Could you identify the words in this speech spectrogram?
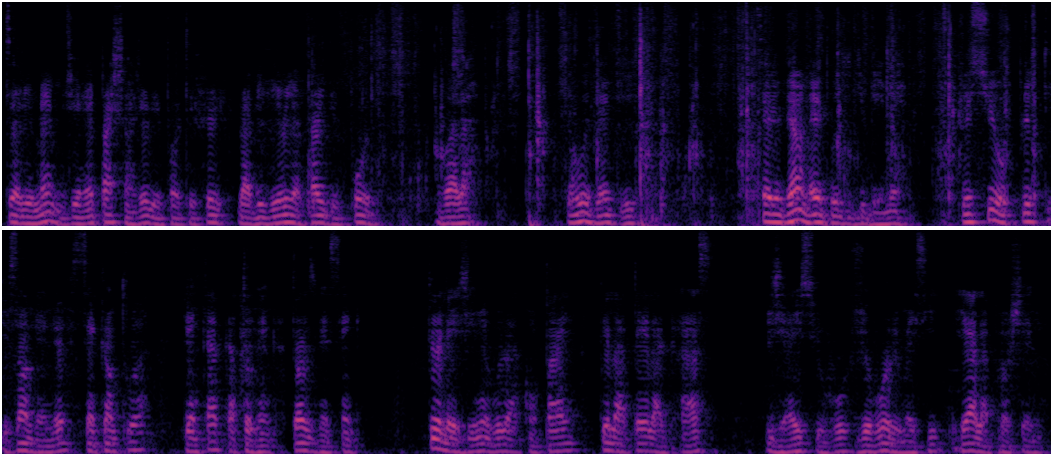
C'est le même. Je n'ai pas changé de portefeuille. La vidéo, il n'y a pas eu de pause. Voilà. Je vous ai dit. C'est le grand maître du Bénin. Je suis au plus 229 53 24 94 25. Que les génies vous accompagnent, que la paix et la grâce J'aille sur vous. Je vous remercie et à la prochaine.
